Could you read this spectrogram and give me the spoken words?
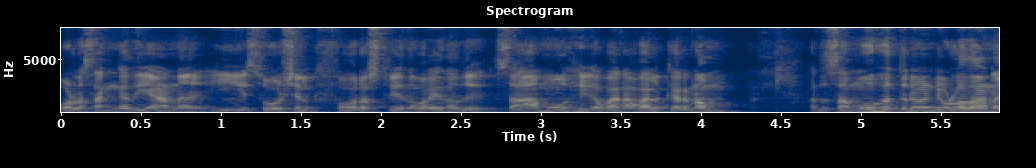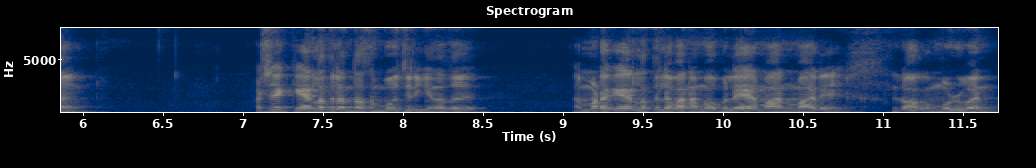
ഉള്ള സംഗതിയാണ് ഈ സോഷ്യൽ ഫോറസ്ട്രി എന്ന് പറയുന്നത്. സാമൂഹിക വനവൽക്കരണം. അത് സമൂഹത്തിന് വേണ്ടിയുള്ളതാണ്. പക്ഷേ കേരളത്തിൽ എന്താ സംഭവിച്ചിരിക്കുന്നത്? നമ്മുടെ കേരളത്തിലെ വനംവകുപ്പിലെ ഏമാന്മാർ ലോകം മുഴുവൻ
